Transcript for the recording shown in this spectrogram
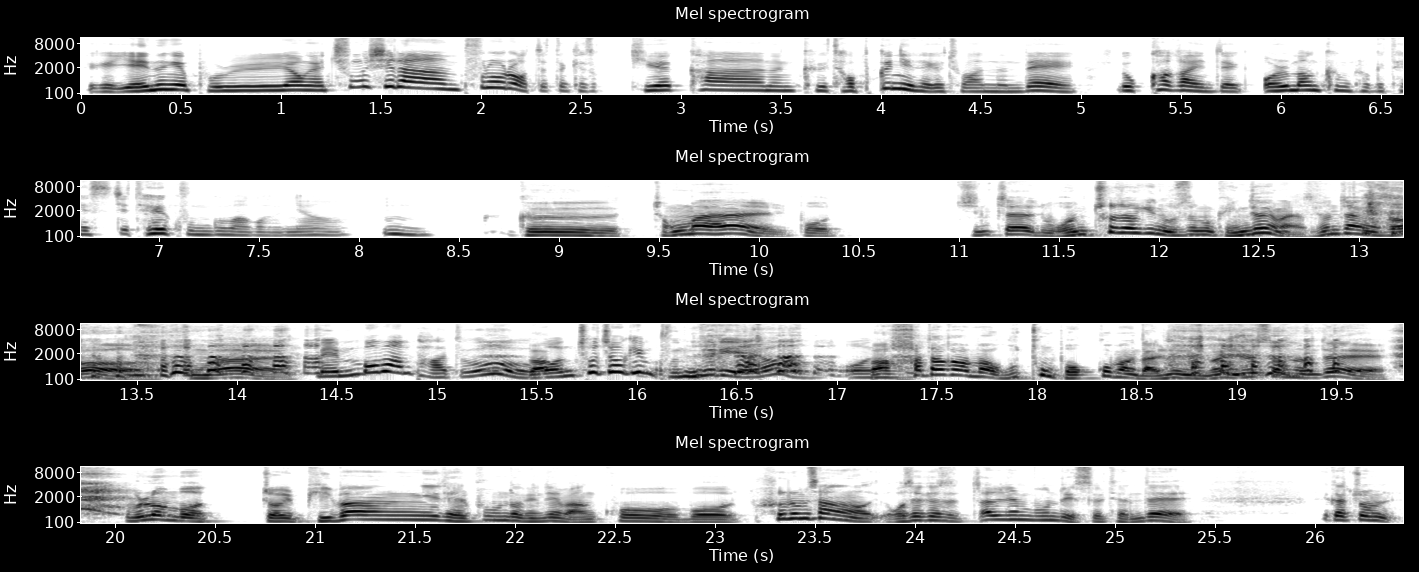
되게 예능의 본령에 충실한 프로를 어쨌든 계속 기획하는 그 접근이 되게 좋았는데 녹화가 이제 얼만큼 그렇게 됐을지 되게 궁금하거든요. 음. 그 정말 뭐 진짜 원초적인 웃음은 굉장히 많았어요. 현장에서 정말 멤버만 봐도 막- 원초적인 분들이에요. 원- 막 하다가 막 우통 벗고 막 난리는 막 이랬었는데 물론 뭐 저희 비방이 될 부분도 굉장히 많고 뭐 흐름상 어색해서 잘리는 부분도 있을 텐데 그러니까 좀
